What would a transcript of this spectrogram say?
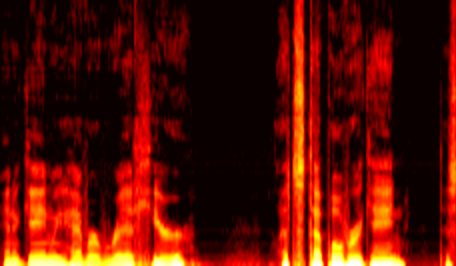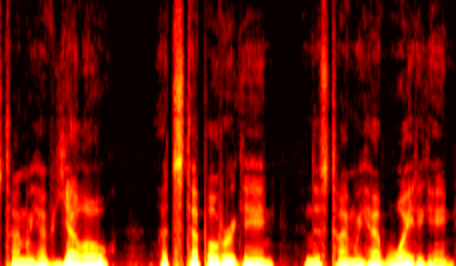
And again, we have our red here. Let's step over again. This time we have yellow. Let's step over again. And this time we have white again.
